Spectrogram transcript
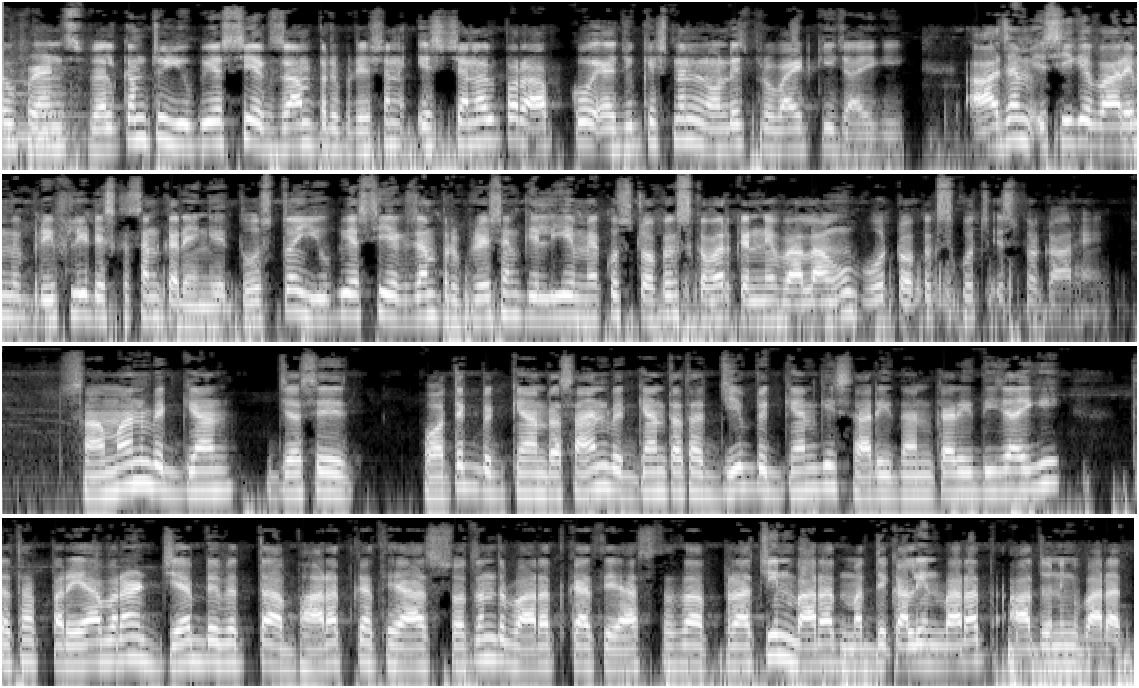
hello friends welcome to UPSC exam preparation इस चैनल पर आपको एजुकेशनल नॉलेज प्रोवाइड की जाएगी। आज हम इसी के बारे में ब्रीफली डिस्कशन करेंगे। दोस्तों यूपीएससी एग्ज़ाम प्रिपरेशन के लिए मैं कुछ टॉपिक्स कवर करने वाला हूँ। वो टॉपिक्स कुछ इस प्रकार हैं। सामान्य विज्ञान, जैसे भौतिक विज्ञान, रसायन विज्ञान तथा जीव विज्ञान की सारी जानकारी दी जाएगी, तथा पर्यावरण, जैव विविधता, भारत का इतिहास, स्वतंत्र भारत का इतिहास तथा प्राचीन भारत, मध्यकालीन भारत, आधुनिक भारत।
